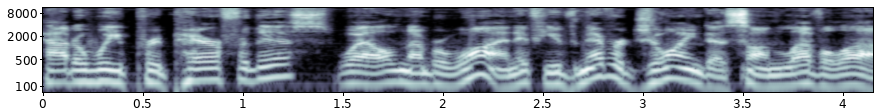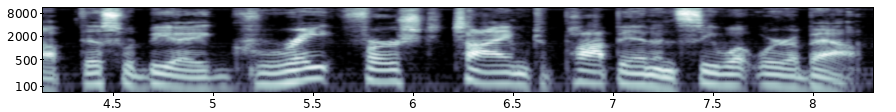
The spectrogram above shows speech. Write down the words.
How do we prepare for this? Well, number one, if you've never joined us on Level Up, this would be a great first time to pop in and see what we're about.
